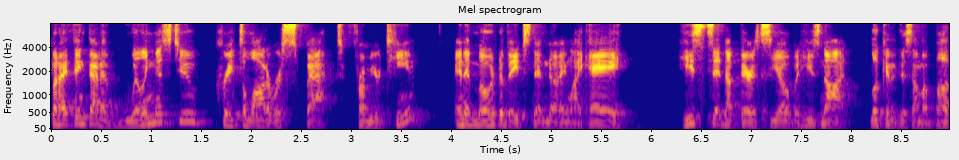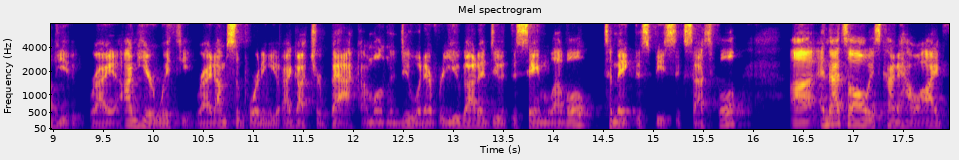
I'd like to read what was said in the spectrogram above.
But I think that a willingness to creates a lot of respect from your team and it motivates them knowing like, hey, he's sitting up there as CEO, but he's not looking at this. I'm above you, right? I'm here with you, right? I'm supporting you. I got your back. I'm willing to do whatever you got to do at the same level to make this be successful. Uh, and that's always kind of how I've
